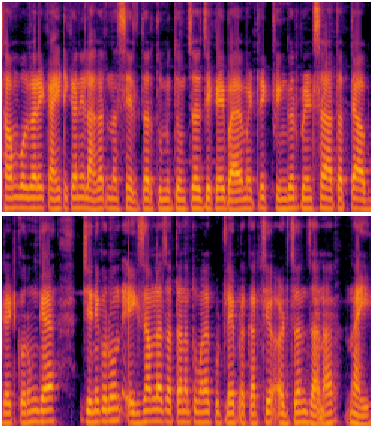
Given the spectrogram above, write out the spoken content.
थंब वगैरे काही ठिकाणी लागत नसेल तर तुम्ही तुमचं जे काही बायोमेट्रिक फिंगरप्रिंट्स राहतात त्या अपडेट करून घ्या. जेणेकरून एक्झामला जाताना तुम्हाला कुठल्याही प्रकारची अडचण जाणार नाही.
